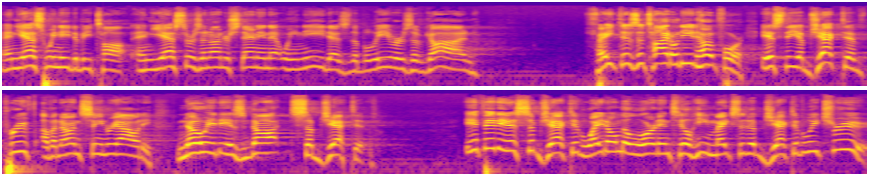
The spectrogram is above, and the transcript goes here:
And yes, we need to be taught. And yes, there's an understanding that we need as the believers of God Faith is the title deed hope for. It's the objective proof of an unseen reality. No, it is not subjective. If it is subjective, wait on the Lord until He makes it objectively true.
